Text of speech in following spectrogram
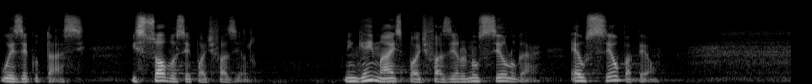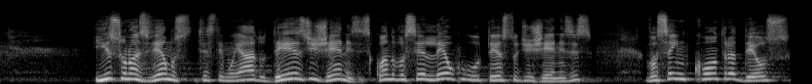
o executasse. E só você pode fazê-lo. Ninguém mais pode fazê-lo no seu lugar. É o seu papel. E isso nós vemos testemunhado desde Gênesis. Quando você lê o texto de Gênesis, você encontra Deus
